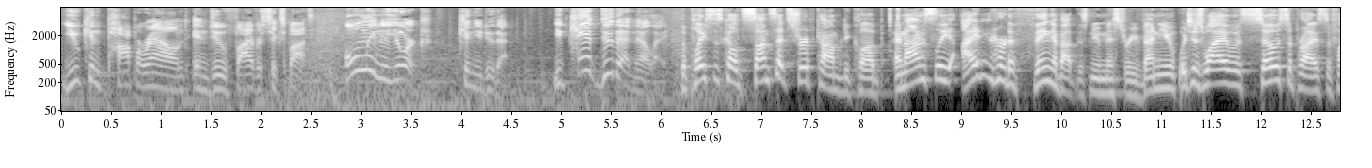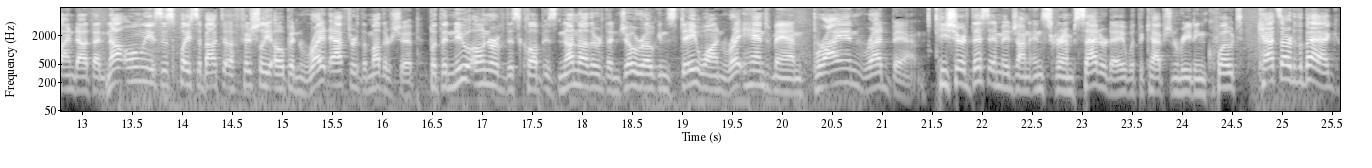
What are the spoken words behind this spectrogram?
you can pop around and do five or six spots. Only New York can you do that. You can't do that in LA. The place is called Sunset Strip Comedy Club, and honestly, I hadn't heard a thing about this new mystery venue, which is why I was so surprised to find out that not only is this place about to officially open right after the mothership, but the new owner of this club is none other than Joe Rogan's day one right hand man, Brian Redban. He shared this image on Instagram Saturday with the caption reading, quote, Cat's out of the bag,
